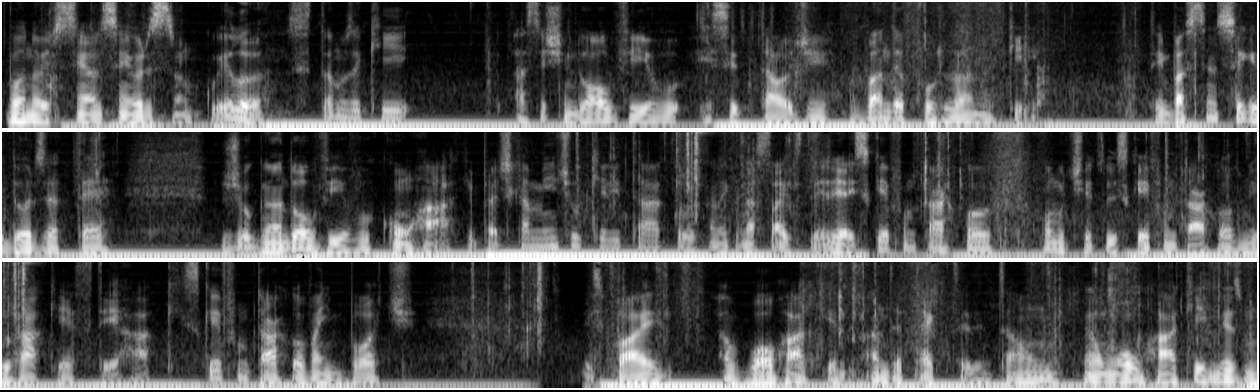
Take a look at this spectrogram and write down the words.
Boa noite, senhoras e senhores, tranquilo? Estamos aqui assistindo ao vivo esse tal de Vander Furlan aqui. Tem bastante seguidores até jogando ao vivo com hack. Praticamente o que ele está colocando aqui nas tags dele é Escape from Tarkov, como título Escape from Tarkov, New Hack, FT Hack, Escape from Tarkov, Aimbot, Spy, a Wall Hack Undetected. Então é um wall hack mesmo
